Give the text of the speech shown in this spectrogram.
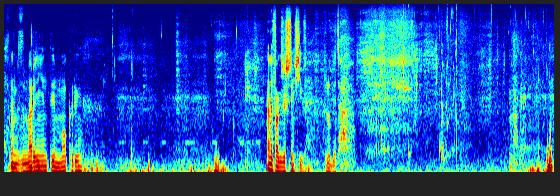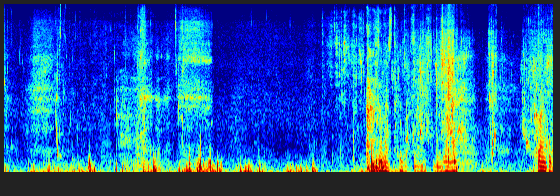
Jestem zmarznięty, mokry. Ale fakt, że szczęśliwy. Lubię to. Natomiast chyba zaraz będziemy kończyć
